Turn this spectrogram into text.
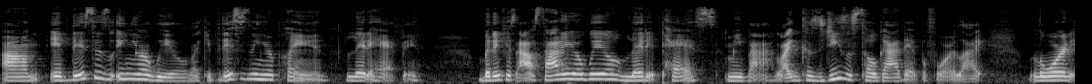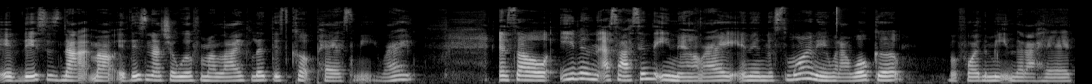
um, if this is in your will, like if this is in your plan, let it happen. But if it's outside of your will, let it pass me by. Like, because Jesus told God that before, like, Lord, if this is not my if this is not your will for my life, let this cup pass me, right? And so even as I sent the email, right? And then this morning when I woke up before the meeting that I had,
